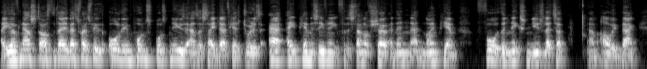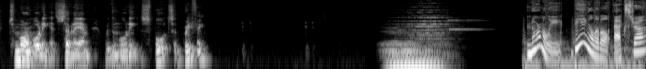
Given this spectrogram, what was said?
Uh, you have now started the day best way to speak with all the important sports news. As I say, don't forget to join us at 8 p.m. this evening for the standoff show and then at 9 p.m. for the Nix newsletter. Um, I'll be back tomorrow morning at 7 a.m. with the morning sports briefing. Normally, being a little extra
